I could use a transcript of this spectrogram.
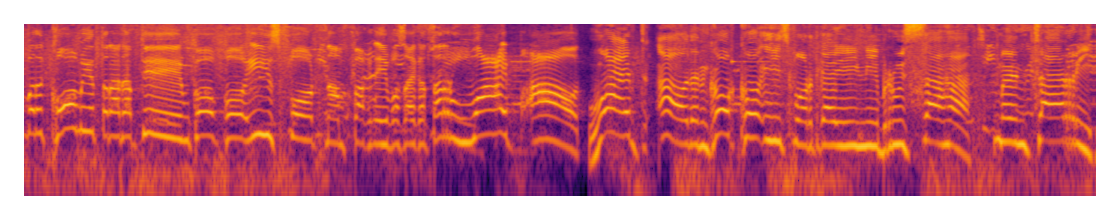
overcommit terhadap tim Koko Esport nampaknya EVOS akan terwipe out. Wiped out. Dan Koko Esport kali ini berusaha mencari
